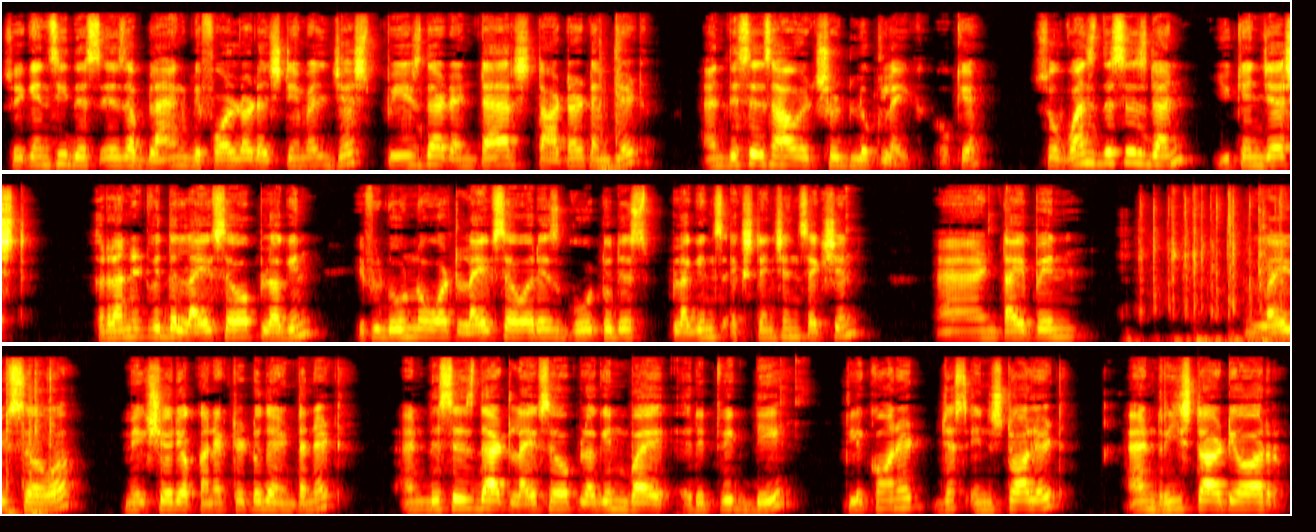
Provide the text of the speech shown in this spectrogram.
So you can see this is a blank default.html. Just paste that entire starter template and this is how it should look like. Okay. So once this is done, you can just run it with the live server plugin. If you don't know what live server is, go to this plugins extension section and type in live server. Make sure you're connected to the internet. And this is that live server plugin by Ritwick Dey. Click on it, just install it and restart your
